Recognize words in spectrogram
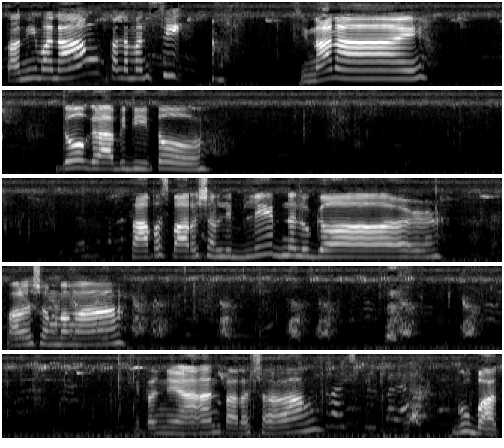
taniman ng kalamansi. Si nanay. Do, grabe dito. Tapos para siyang liblib na lugar. Para siyang mga Kita niyo yan, para siyang gubat.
